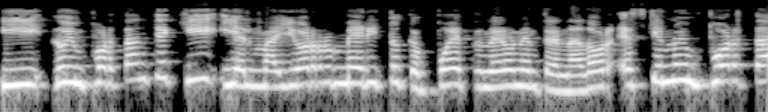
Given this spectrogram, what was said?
Y lo importante aquí y el mayor mérito que puede tener un entrenador es que no importa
